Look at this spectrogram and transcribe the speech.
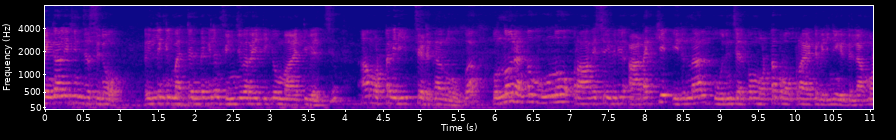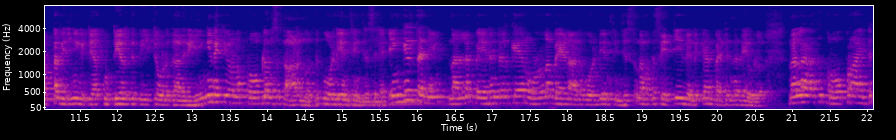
ബംഗാളി ഫിഞ്ചസിനോ ഇല്ലെങ്കിൽ മറ്റെന്തെങ്കിലും ഫിഞ്ച് വെറൈറ്റിക്കോ മാറ്റി വെച്ച് ആ മുട്ട വിരിച്ചെടുക്കാൻ നോക്കുക. ഒന്നോ രണ്ടോ മൂന്നോ പ്രാവശ്യം ഇവർ അടക്കി ഇരുന്നാൽ പോലും ചിലപ്പോൾ മുട്ട പ്രോപ്പറായിട്ട് വിരിഞ്ഞ് കിട്ടില്ല. മുട്ട വിരിഞ്ഞ് കിട്ടിയാൽ കുട്ടികൾക്ക് തീറ്റ കൊടുക്കാതിരിക്കും. ഇങ്ങനെയൊക്കെയുള്ള പ്രോബ്ലംസ് കാണുന്നുണ്ട് ഗോൾഡിയൻ ഫിഞ്ചസിൽ എങ്കിൽ തന്നെയും നല്ല പേരന്റൽ കെയർ ഉള്ള ബേഡാണ് ഗോൾഡിയൻ ഫിഞ്ചസ് നമുക്ക് സെറ്റ് ചെയ്തെടുക്കാൻ പറ്റുന്നതേ ഉള്ളൂ. നല്ല കണക്ക് പ്രോപ്പറായിട്ട്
